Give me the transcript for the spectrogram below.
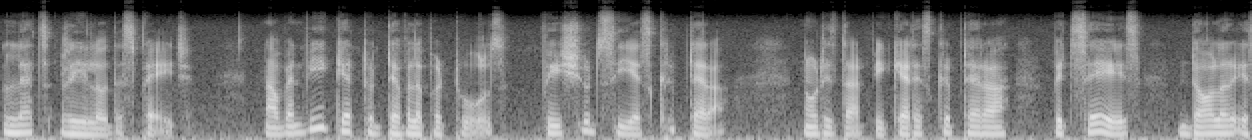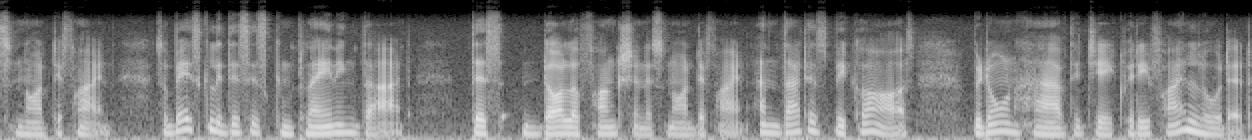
let's reload this page. Now when we get to developer tools, we should see a script error. Notice that we get a script error which says dollar is not defined. So basically this is complaining that this dollar function is not defined and that is because we don't have the jQuery file loaded.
